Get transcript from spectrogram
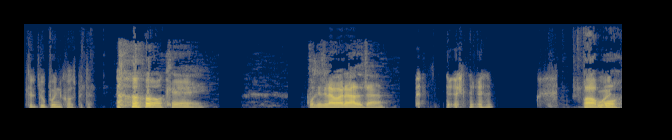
que el Two Point Hospital. ok. Pusiste la vara alta. Vamos.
